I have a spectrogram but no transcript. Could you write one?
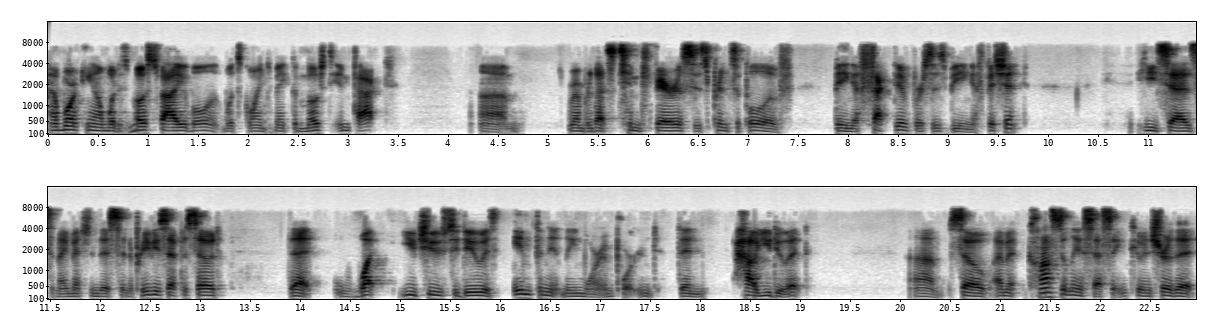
I'm working on what is most valuable, and what's going to make the most impact. Um, remember, that's Tim Ferriss's principle of being effective versus being efficient he says, and I mentioned this in a previous episode, that what you choose to do is infinitely more important than how you do it. Um, so I'm constantly assessing to ensure that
